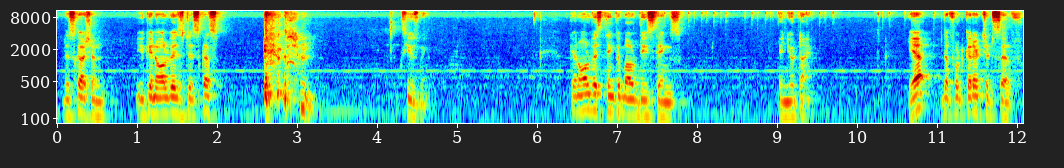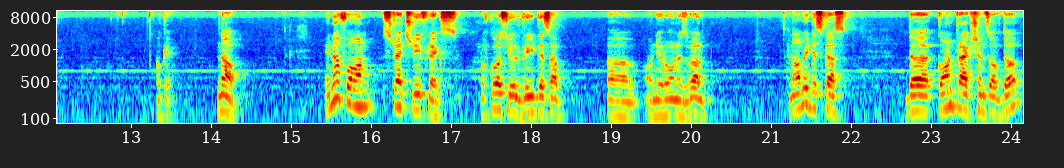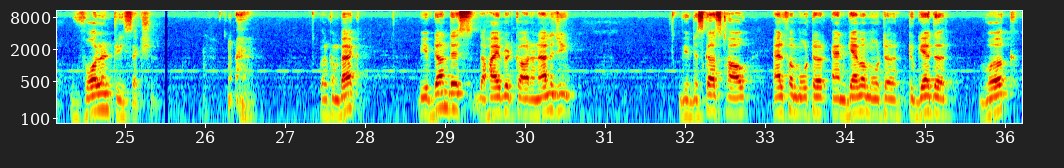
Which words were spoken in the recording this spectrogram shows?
discussion. You can always discuss excuse me. You can always think about these things in your time yeah the foot corrects itself okay now enough on stretch reflex of course you'll read this up uh, on your own as well now we discuss the contractions of the voluntary section. Welcome back. We've done this, the hybrid car analogy. We've discussed how alpha motor and gamma motor together work.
